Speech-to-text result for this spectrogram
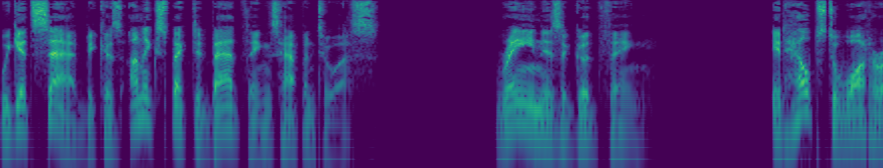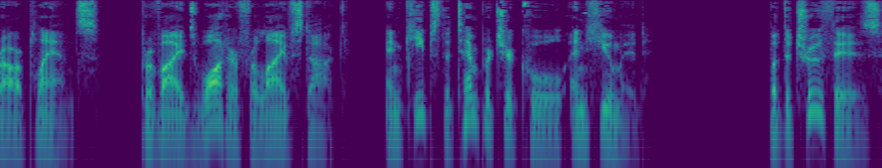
we get sad because unexpected bad things happen to us. Rain is a good thing. It helps to water our plants, provides water for livestock, and keeps the temperature cool and humid. But the truth is,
